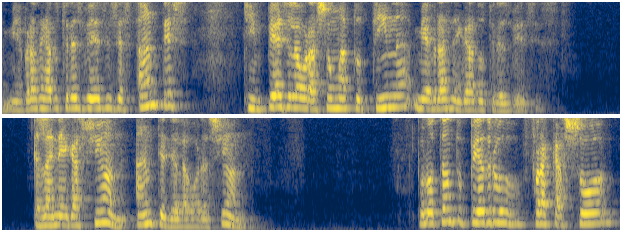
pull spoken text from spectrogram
me habrás negado três vezes, é antes que empiece a oração matutina, me habrás negado três vezes. É a negação antes da oração. Por lo tanto, Pedro fracassou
